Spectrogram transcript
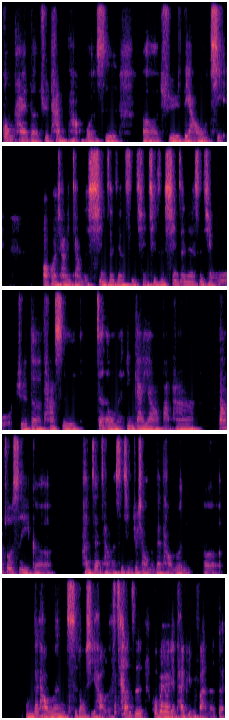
公开的去探讨，或者是呃去了解，包括像你讲的性这件事情，其实性这件事情，我觉得它是。真的，我们应该要把它当做是一个很正常的事情，就像我们在讨论，呃，我们在讨论吃东西好了，这样子会不会有点太频繁了？对，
